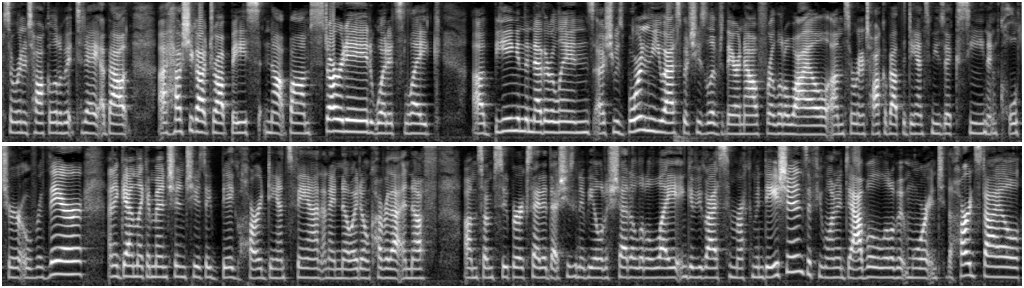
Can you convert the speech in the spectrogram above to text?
So, we're going to talk a little bit today about uh, how she got Drop Bass Not Bomb started, what it's like uh, being in the Netherlands. Uh, she was born in the US, but she's lived there now for a little while. Um, so we're going to talk about the dance music scene and culture over there. And again, like I mentioned, she is a big hard dance fan, and I know I don't cover that enough. Um, so I'm super excited that she's going to be able to shed a little light and give you guys some recommendations if you want to dabble a little bit more into the hard style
